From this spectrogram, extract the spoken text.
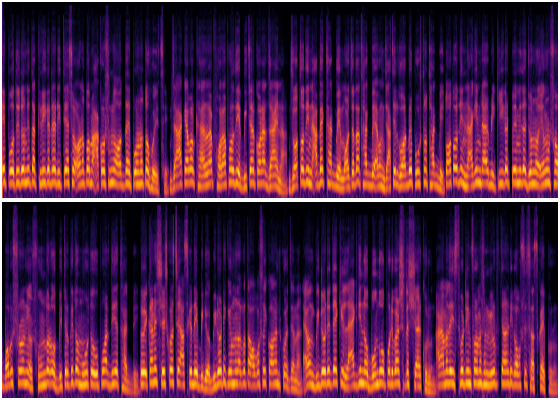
এই প্রতিদ্বন্দ্বিতা ক্রিকেটের ইতিহাসের অন্যতম আকর্ষণীয় অধ্যায় পরিণত হয়েছে, যা কেবল খেলার ফলাফল দিয়ে বিচার করা যায় না। যতদিন আবেগ থাকবে, মর্যাদা থাকবে এবং জাতির গর্বের প্রশ্ন থাকবে, ততদিন নাগিন ডার্বি ক্রিকেট প্রেমীদের জন্য এমন সব অবিস্মরণীয়, সুন্দর ও বিতর্কিত মুহূর্ত উপহার দিয়ে থাকবে। তো এখানে শেষ করছে আজকের এই ভিডিও ভিডিওটি কেমন লাগল তা অবশ্যই কমেন্ট করে জানান। এবং ভিডিওটিতে একটি লাইক দিন ও বন্ধু ও পরিবারের সাথে শেয়ার করুন। আর আমাদের স্পোর্ট ইনফরমেশন ইউটিউব চ্যানেলটিকে অবশ্যই সাবস্ক্রাইব করুন।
